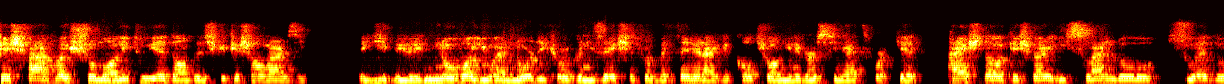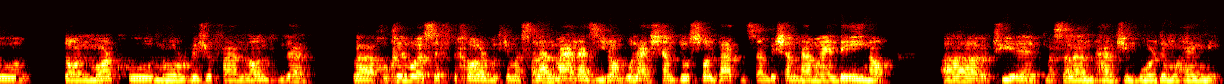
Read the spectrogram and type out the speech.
کشورهای شمالی توی دامپزشکی کشاورزی. NOVA UN Nordic Organization for Veterinary Agricultural University Network که پنج تا کشور ایسلند و سوئد و دانمارک و نروژ و فنلاند بودن. و خب خیلی باعث افتخار بود که مثلا من از ایران بلند شم دو سال بعد مثلا بشم نماینده اینا. توی مثلا همچین برد مهمی.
